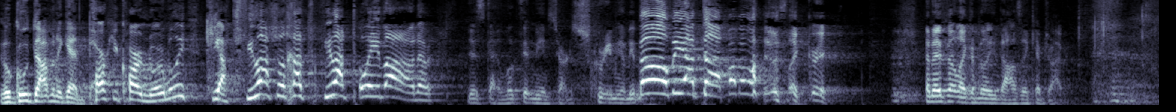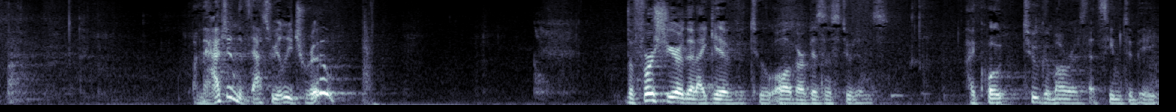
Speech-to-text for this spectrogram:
I go, go daven again. Park your car normally. This guy looked at me and started screaming at me, oh, be up. It was like, great. and I felt like a million dollars. I kept driving. Imagine if that's really true. The first year that I give to all of our business students, I quote two Gemaras that seem to be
